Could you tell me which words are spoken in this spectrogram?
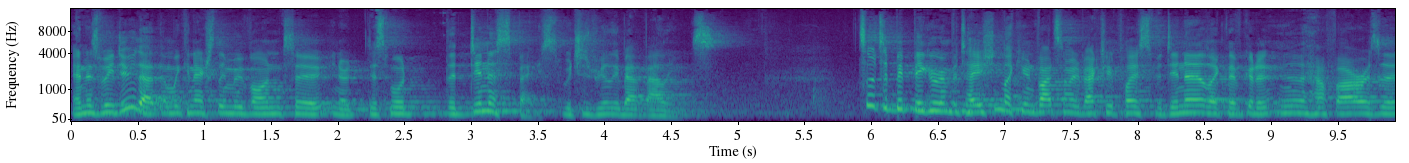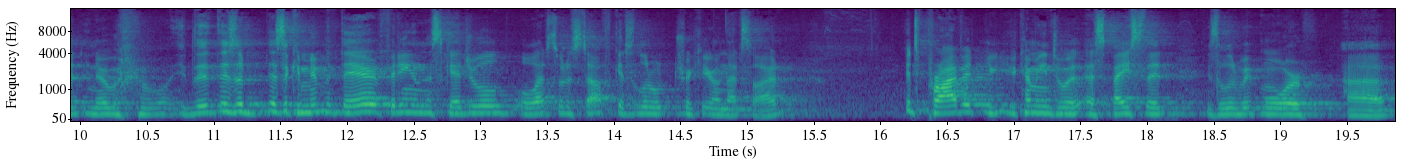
And as we do that, then we can actually move on to you know, this more the dinner space, which is really about values. So it's a bit bigger invitation, like you invite somebody back to your place for dinner, like they've got a, how far is it? You know, there's a, there's a commitment there, fitting in the schedule, all that sort of stuff. Gets a little trickier on that side. It's private, you're coming into a, a space that is a little bit more uh,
